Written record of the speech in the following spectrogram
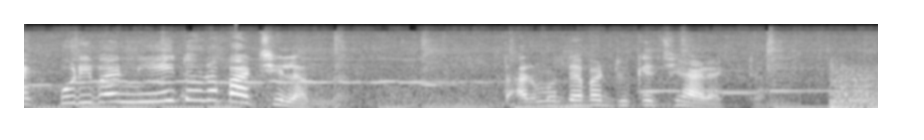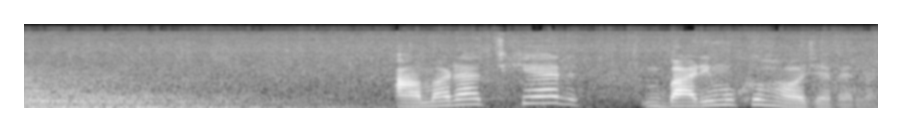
এক পরিবার নিয়েই তো ওরা পারছিলাম না। তার মধ্যে আবার ঢুকেছে আর একটা। আমার আজকে আর বাড়িমুখো হওয়া যাবে না।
